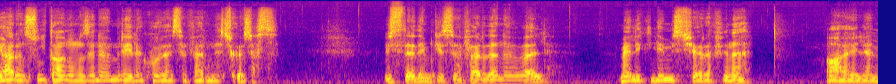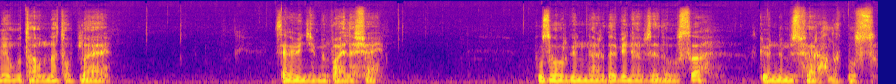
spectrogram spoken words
Yarın sultanımızın emriyle kuvvet seferine çıkacağız. İstedim ki seferden evvel melikliğimiz şerefine ailemi otağımda toplayayım. Sevincimi paylaşayım. Bu zor günlerde bir nebze de olsa gönlümüz ferahlık bulsun.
